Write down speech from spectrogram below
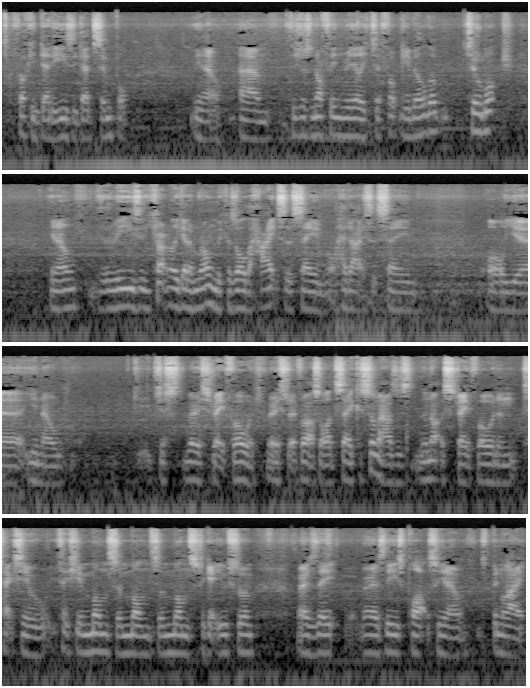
fucking dead easy, dead simple. You know, um, there's just nothing really to fuck your build up too much. You know, they're easy. You can't really get them wrong because all the heights are the same, or head heights are the same, all your, you know, just very straightforward. Very straightforward. That's all I'd say. Because some houses they're not as straightforward and takes you it takes you months and months and months to get used to them. Whereas they, whereas these plots, you know, it's been like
